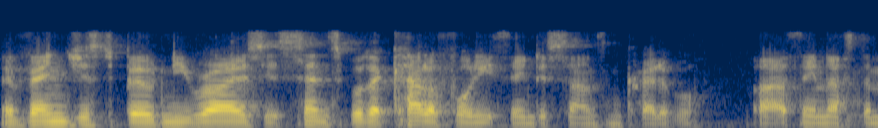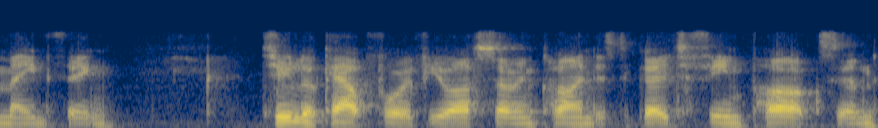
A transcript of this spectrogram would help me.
Avengers to build new rides is sensible. That California thing just sounds incredible. I think that's the main thing to look out for if you are so inclined is to go to theme parks and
